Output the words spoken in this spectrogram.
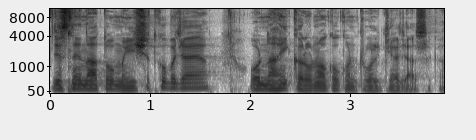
جس نے نہ تو معیشت کو بچایا اور نہ ہی کرونا کو کنٹرول کیا جا سکا۔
